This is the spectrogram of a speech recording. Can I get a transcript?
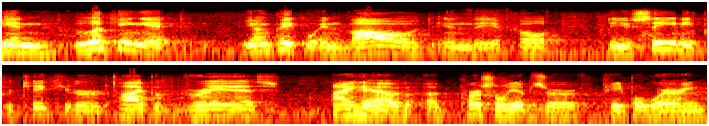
In looking at young people involved in the occult, do you see any particular type of dress? I have uh, personally observed people wearing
